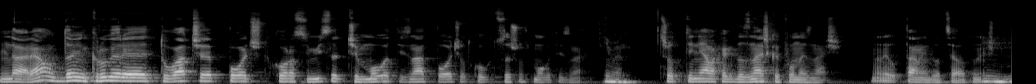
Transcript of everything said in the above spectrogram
Да, реално Дънин Кругер е това, че повечето хора си мислят, че могат и знаят повече, отколкото всъщност могат и знаят. Именно. Защото ти няма как да знаеш какво не знаеш. Нали, оттам идва цялото нещо. Мгм.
